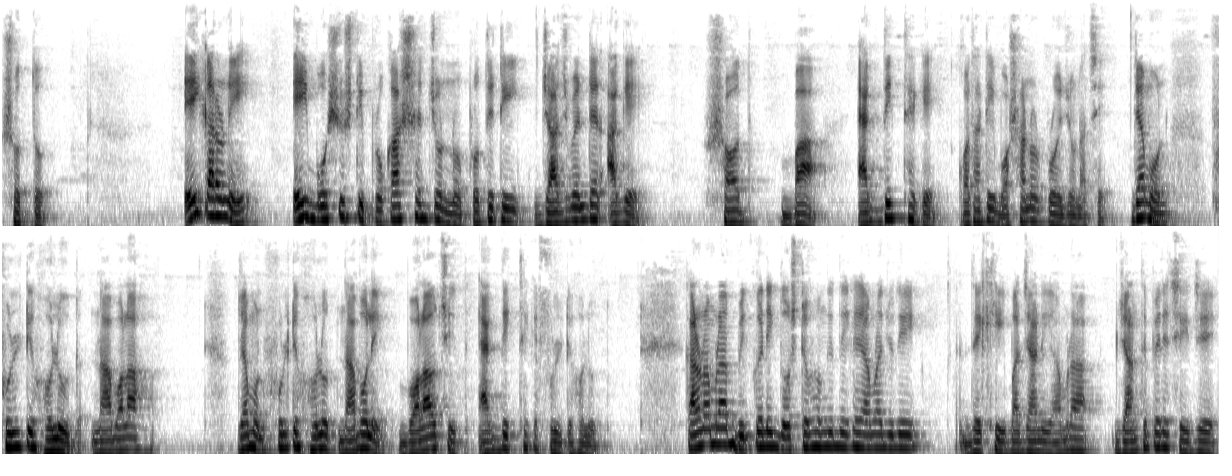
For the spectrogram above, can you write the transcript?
সত্য। এই কারণে এই বৈশিষ্ট্যটি প্রকাশের জন্য প্রতিটি জাজমেন্টের আগে সদ বা একদিক থেকে কথাটি বসানোর প্রয়োজন আছে। যেমন, ফুলটি হলুদ না বলা যেমন, ফুলটি হলুদ না বলে বলা উচিত একদিক থেকে ফুলটি হলুদ। কারণ আমরা বৈজ্ঞানিক দৃষ্টিভঙ্গির দিকে আমরা যদি দেখি বা জানি, আমরা জানতে পেরেছি যে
